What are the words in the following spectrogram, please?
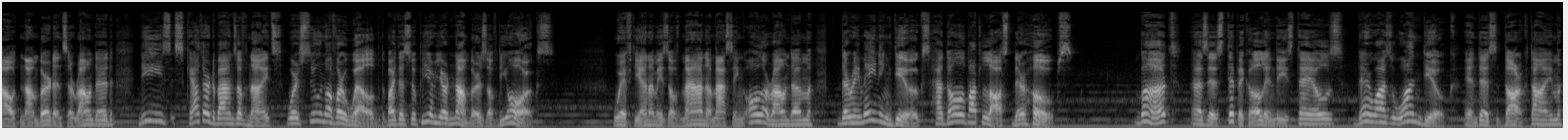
Outnumbered and surrounded, these scattered bands of knights were soon overwhelmed by the superior numbers of the orcs. With the enemies of man amassing all around them, the remaining dukes had all but lost their hopes. But, as is typical in these tales, there was one duke in this dark time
